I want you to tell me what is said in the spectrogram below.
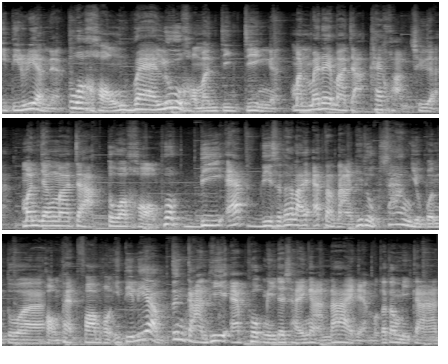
Ethereum เนี่ย ตัวของ value ของมันจริงๆอะมันไม่ได้มาจากแค่ความเชื่อ มันยังมาจากตัวของพวก D app Decentralized app ต่างๆ ที่ถูกสร้างอยู่บนตัวของแพลตฟอร์มของ Ethereum ซึ่งการที่แอปพวกนี้จะใช้งานได้เนี่ยมันก็ต้องมีการ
